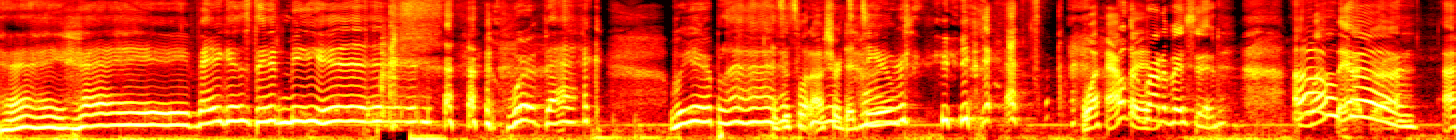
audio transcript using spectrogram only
Hey, hey, Vegas did me in. We're back. We're black. Is this what We're Usher did to you? yes. What happened? Oh, Welcome? Brown Ambition. Welcome. Uh,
